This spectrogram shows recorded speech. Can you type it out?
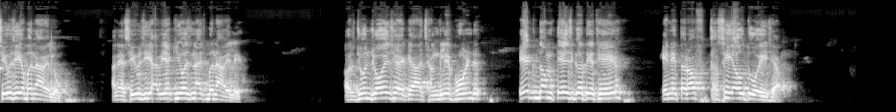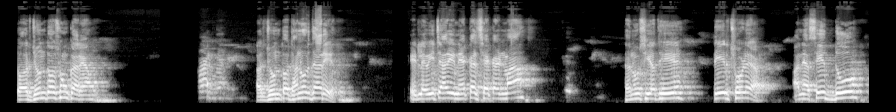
શિવજીએ બનાવેલું. અને શિવજી આવી એક યોજના જ બનાવેલી. અર્જુન જોવે છે કે આ જંગલી ભૂંડ એકદમ તેજ ગતિથી એની તરફ ધસી આવતું હોય છે. તો અર્જુન તો શું કરે? અર્જુન તો ધનુર્ધારી. એટલે વિચારીને એક જ સેકન્ડમાં ધનુષ્યથી તીર છોડ્યા અને સીધું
